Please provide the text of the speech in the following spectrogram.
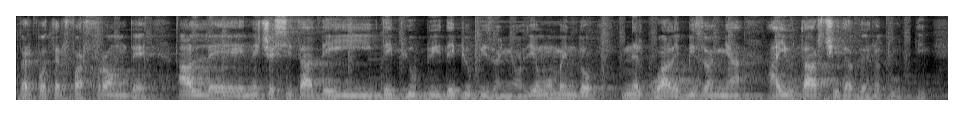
per poter far fronte alle necessità dei, dei, più, dei più bisognosi. È un momento nel quale bisogna aiutarci davvero tutti.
